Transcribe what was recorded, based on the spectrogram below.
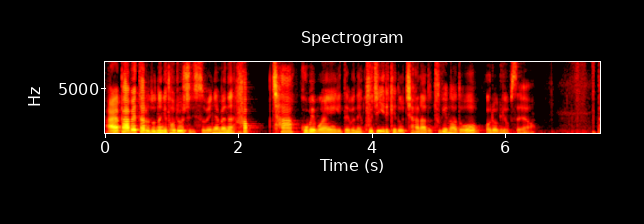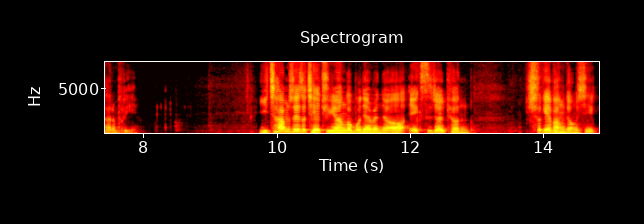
알파 베타로 놓는 게 더 좋을 수도 있어. 왜냐면은 합차 곱의 모양이기 때문에 굳이 이렇게 놓지 않아도 두 개 놔도 어려운 게 없어요. 다른 풀이. 2차 함수에서 제일 중요한 건 뭐냐면요. x절편 축의 방정식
